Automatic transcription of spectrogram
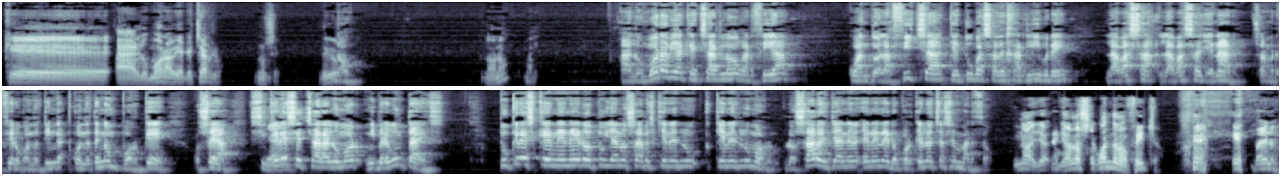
que al humor había que echarlo? No sé, digo. No. No, no, vale. Al humor había que echarlo, García, cuando la ficha que tú vas a dejar libre la vas a, la vas a llenar. O sea, me refiero, cuando tenga, cuando tenga un porqué. O sea, si quieres echar al humor, mi pregunta es, ¿tú crees que en enero tú ya no sabes quién es, quién es el humor? ¿Lo sabes ya en, en enero? ¿Por qué lo echas en marzo? No, yo, yo lo sé cuando lo ficho. Bueno,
